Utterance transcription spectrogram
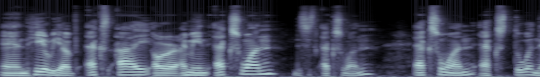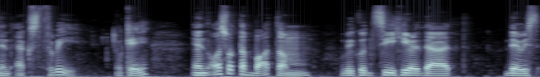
And here we have xi, or I mean x1, this is x1, x1, x2, and then x3. Okay? And also at the bottom, we could see here that there is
